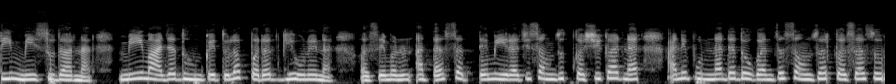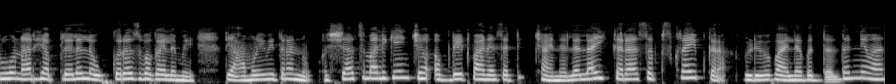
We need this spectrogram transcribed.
ती मी सुधारणार. मी माझ्या धूमकेतूला परत घेऊन येणार. असे म्हणून आता सत्य मीराची समजूत कशी काढणार आणि पुन्हा त्या दोघांचा संसार कसा सुरू होणार हे आपल्याला लवकरच बघायला मिळेल. त्यामुळे मित्रांनो अशाच मालिकेंच्या अपडेट पाहण्यासाठी चॅनलला लाईक करा सबस्क्राईब करा. व्हिडिओ पाहिल्याबद्दल धन्यवाद.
